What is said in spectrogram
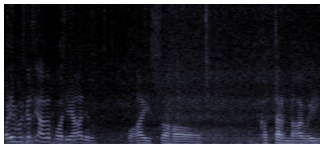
बड़ी मुश्किल से यहाँ पे पहुँचे। यहाँ देखो। भाई साहब, खतरनाक भाई।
